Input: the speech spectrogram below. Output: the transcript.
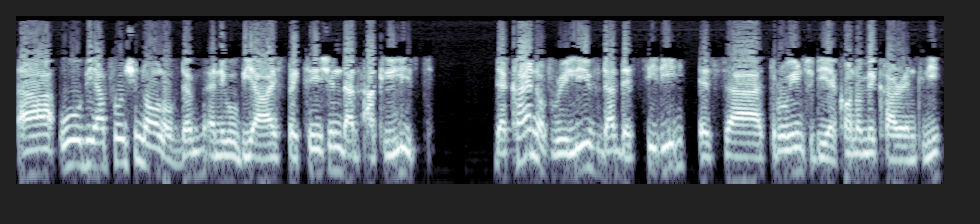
Uh, we will be approaching all of them, and it will be our expectation that at least the kind of relief that the cedi is throwing to the economy currently,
